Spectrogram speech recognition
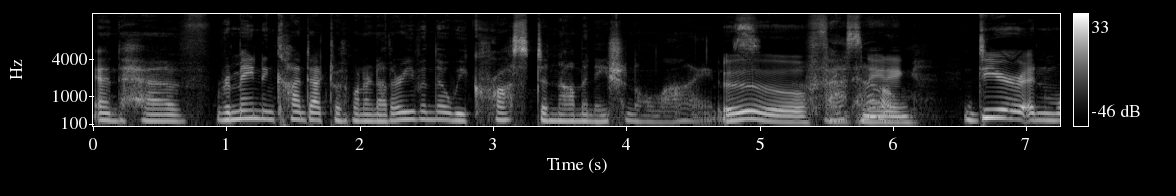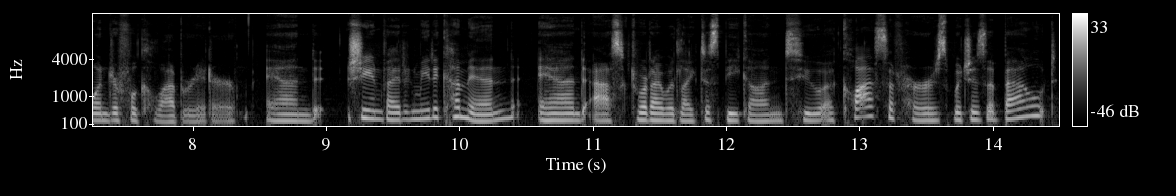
and have remained in contact with one another even though we crossed denominational lines. Ooh, fascinating dear and wonderful collaborator. And she invited me to come in and asked what I would like to speak on to a class of hers, which is about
